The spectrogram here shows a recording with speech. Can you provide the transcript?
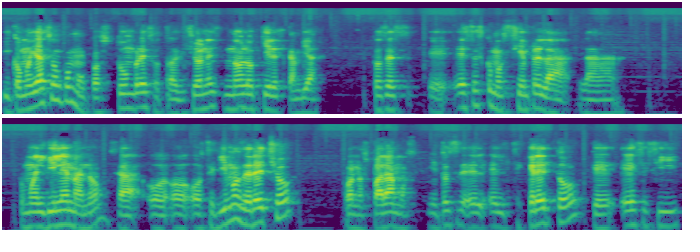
Y como ya son como costumbres o tradiciones, no lo quieres cambiar. Entonces, eh, este es como siempre la, como el dilema, ¿no? O sea, o, seguimos derecho o nos paramos. Y entonces el, el secreto, que ese sí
